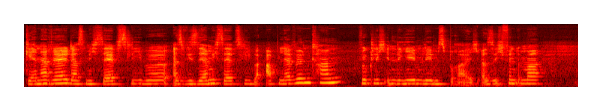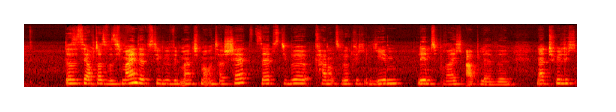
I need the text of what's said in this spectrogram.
generell, dass mich Selbstliebe, also wie sehr mich Selbstliebe ableveln kann, wirklich in jedem Lebensbereich. Also ich finde immer, das ist ja auch das, was ich meine, Selbstliebe wird manchmal unterschätzt. Selbstliebe kann uns wirklich in jedem Lebensbereich ableveln. Natürlich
